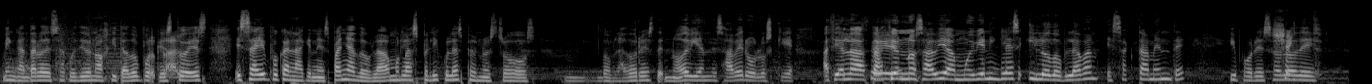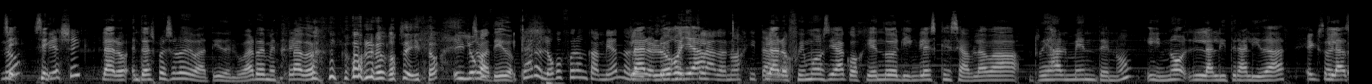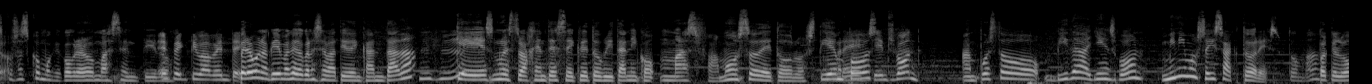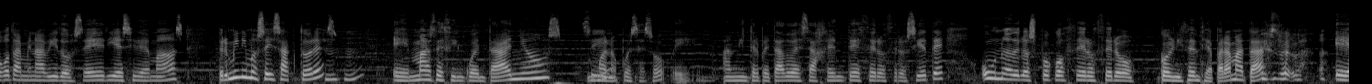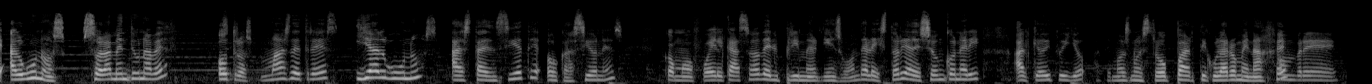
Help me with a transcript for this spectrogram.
Me encanta lo de sacudido no agitado porque Total. esto es esa época en la que en España doblábamos las películas, pero nuestros mm, dobladores no debían de saber o los que hacían la adaptación Sí. no sabían muy bien inglés y lo doblaban exactamente y por eso lo de ¿no? Sí, sí. ¿Sería shaked? Claro, entonces por eso lo de batido en lugar de mezclado, como luego se hizo, Y es luego, batido. claro, luego fueron cambiando. Claro, luego ya no agitado. Claro, fuimos ya cogiendo el inglés que se hablaba realmente, ¿no? Y no la literalidad y Exacto. las cosas como que cobraron más sentido. Efectivamente. Pero bueno, que yo me quedo con ese batido encantada, que es nuestro agente secreto británico más famoso de todos los Hombre, tiempos. James Bond. Han puesto vida a James Bond, mínimo seis actores, Toma. porque luego también ha habido series y demás, pero mínimo seis actores, eh, más de 50 años. Sí. Bueno, pues eso, eh, han interpretado a ese agente 007, uno de los pocos 00 con licencia para matar. Es verdad. Eh, algunos solamente una vez, otros más de tres y algunos hasta en siete ocasiones, como fue el caso del primer James Bond de la historia de Sean Connery, al que hoy tú y yo hacemos nuestro particular homenaje, Hombre,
